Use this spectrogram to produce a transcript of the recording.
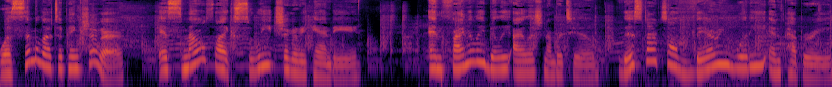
was similar to pink sugar. It smells like sweet sugary candy. And finally, Billie Eilish number two. This starts off very woody and peppery.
